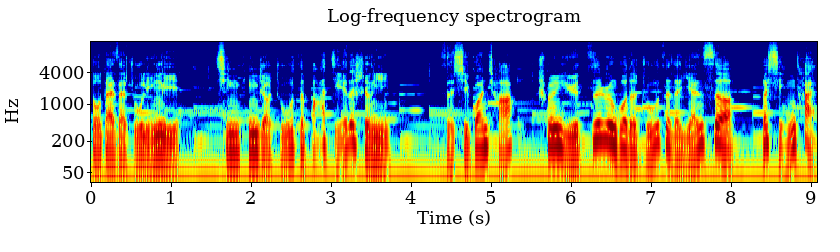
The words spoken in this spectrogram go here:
都待在竹林里，倾听着竹子拔节的声音，仔细观察春雨滋润过的竹子的颜色和形态，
